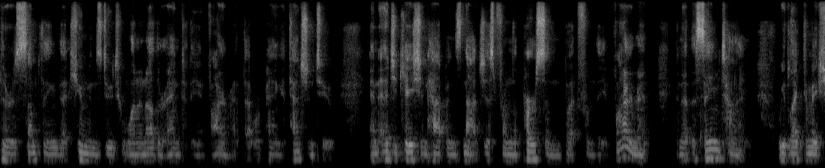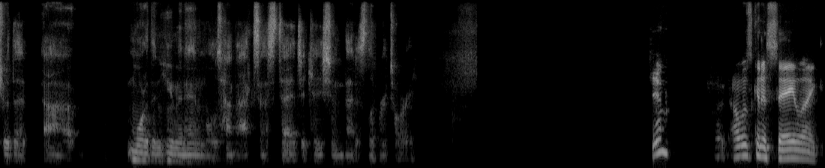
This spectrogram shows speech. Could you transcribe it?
there is something that humans do to one another and to the environment that we're paying attention to. And education happens not just from the person, but from the environment. And at the same time, we'd like to make sure that uh, more than human animals have access to education that is liberatory. Jim? I was gonna say, like,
